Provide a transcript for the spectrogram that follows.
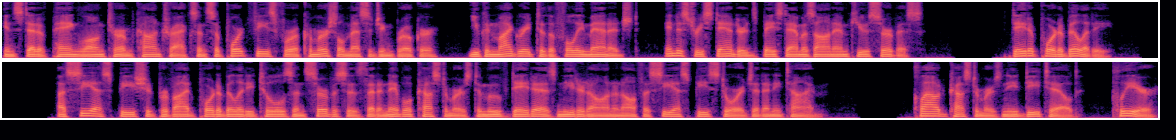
instead of paying long term contracts and support fees for a commercial messaging broker, you can migrate to the fully managed, industry standards based Amazon MQ service. Data portability a CSP should provide portability tools and services that enable customers to move data as needed on and off a CSP storage at any time. Cloud customers need detailed, clear,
